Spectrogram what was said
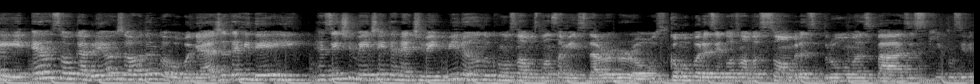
Oi, eu sou o Gabriel Jordan do arroba e recentemente a internet vem pirando com os novos lançamentos da Ruby Rose, como por exemplo as novas sombras, brumas, bases, que inclusive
